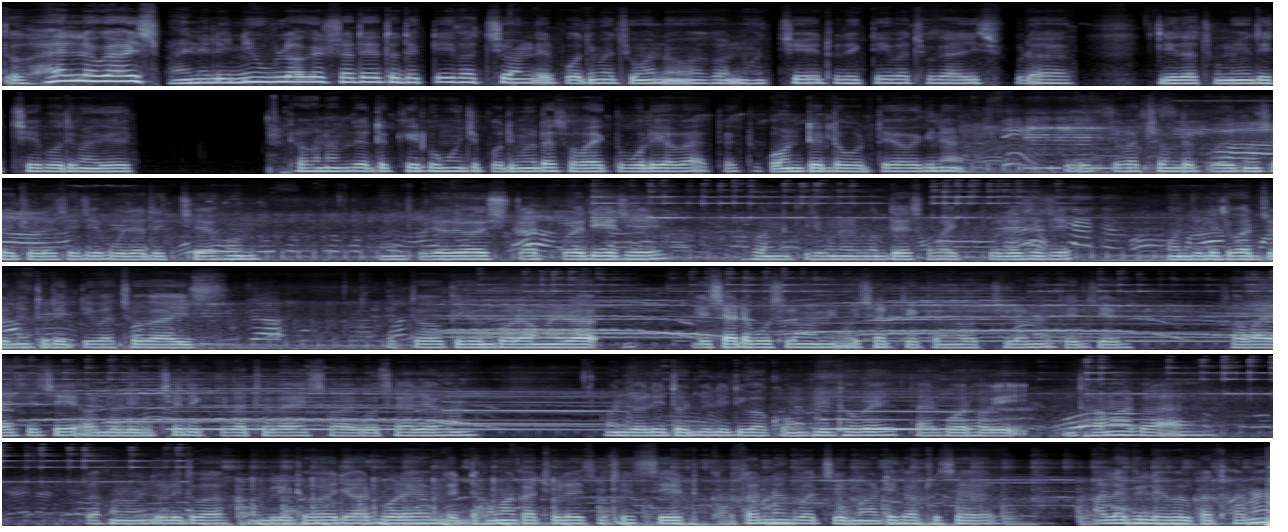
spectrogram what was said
তো hello guys finally new ব্লগের সাথে তো দেখতেই পাচ্ছ আমাদের প্রতিমা চুমানো এখন হচ্ছে। তো দেখতেই পাচ্ছ গাইস পুরা দিদা চুমিয়ে দিচ্ছে প্রতিমাকে। তখন আমাদের তো কীরকম হচ্ছে প্রতিমাটা, সবাই একটু বলে যাবে, তো একটু কন্টেন্টও করতে হবে কি না তো দেখতে পাচ্ছ আমাদের পুরোহিত মশাই চলে এসেছে, পূজা দিচ্ছে এখন। এখন পূজা দেওয়া স্টার্ট করে দিয়েছে। এখন কিছুক্ষণের মধ্যে সবাই চলে এসেছে অঞ্জলি দেওয়ার জন্য। তো দেখতেই পাচ্ছ গাইস তো কিছুক্ষণ পরে আমরা এই সাইডে বসলাম আমি, ওই সাইড থেকে ক্যামেরা হচ্ছিল না তাই যে সবাই এসেছে, অঞ্জলি দিচ্ছে, দেখতে পাচ্ছ গাই সবাই বসে আছে এখন। অঞ্জলি তঞ্জলি দেওয়া কমপ্লিট হবে, তারপর হবে ধামাকা। তখন অঞ্জলি দেওয়া কমপ্লিট হয়ে যাওয়ার পরে আমাদের ধামাকা চলে এসেছে সেট খতরনাক বাচ্চে, মাটি কাঁপছে স্যার আলাদা লেভেল কথা না?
